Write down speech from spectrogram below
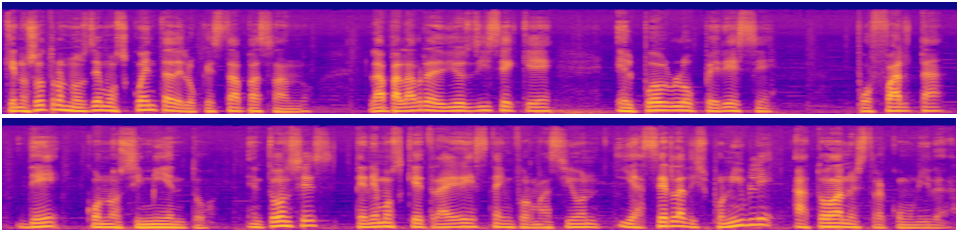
que nosotros nos demos cuenta de lo que está pasando. La palabra de Dios dice que el pueblo perece por falta de conocimiento. Entonces, tenemos que traer esta información y hacerla disponible a toda nuestra comunidad.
